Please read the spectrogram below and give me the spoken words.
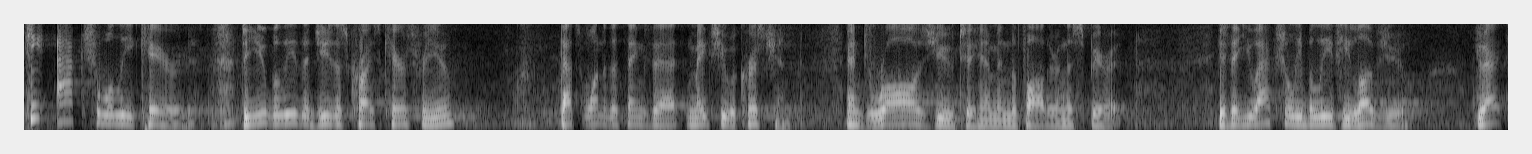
He actually cared. Do you believe that Jesus Christ cares for you? That's one of the things that makes you a Christian and draws you to Him and the Father and the Spirit is that you actually believe He loves you. you act,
